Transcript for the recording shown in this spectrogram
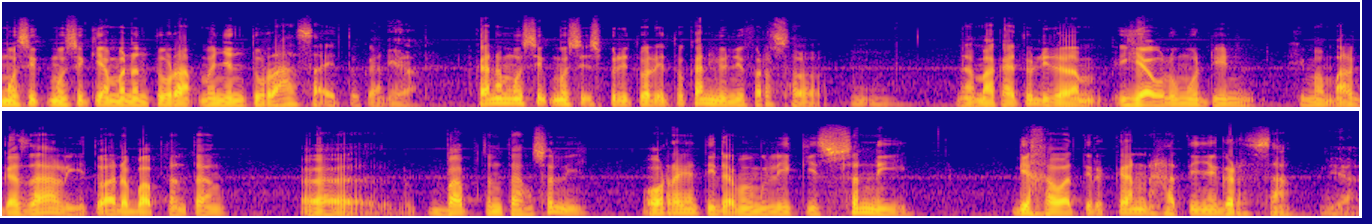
musik-musik yang menentu, menyentuh rasa itu kan. Ya. Karena musik-musik spiritual itu kan universal. Nah maka itu di dalam Ihya Ulumuddin Imam Al Ghazali itu ada bab tentang eh, bab tentang seni. Orang yang tidak memiliki seni dia khawatirkan hatinya gersang. Ya.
